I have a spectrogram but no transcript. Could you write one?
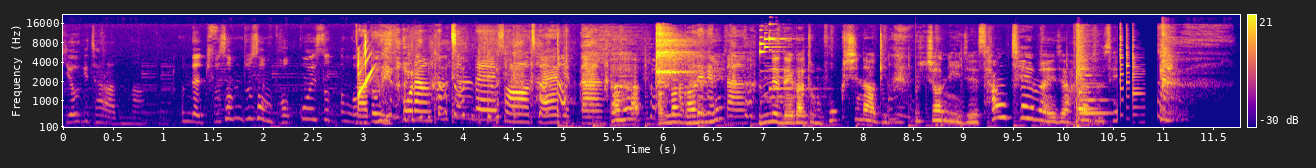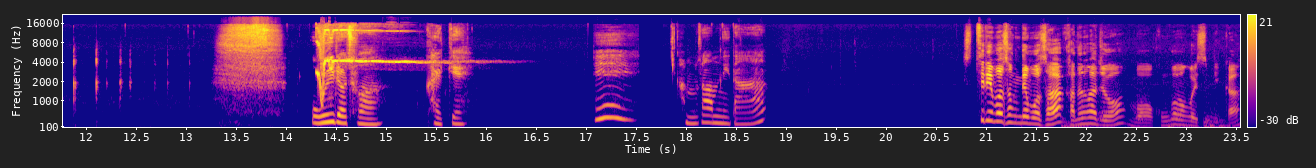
기억이 잘 안 나 근데 주섬주섬 벗고 있었던 거 나도 이코랑 한 침대에서 자야겠다. 아 장난 안 되겠다. 근데 내가 좀 폭신하긴 해 쿠션이 이제 상체만 이제 하나 둘 셋 오히려 좋아. 갈게. 감사합니다. 스트리머 성대모사 가능하죠? 뭐 궁금한 거 있습니까?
